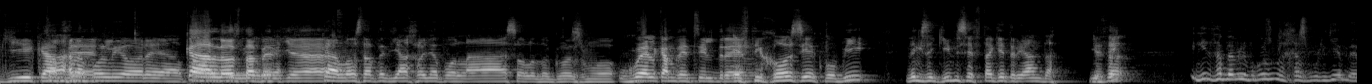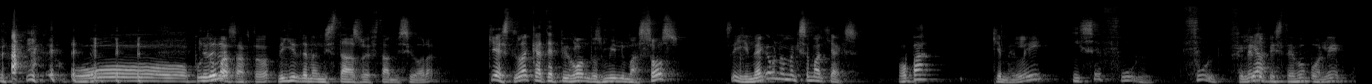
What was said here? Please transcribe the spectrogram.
Βγήκαμε. Πάρα πολύ ωραία. Καλώς τα παιδιά. Καλώς τα παιδιά. Χρόνια πολλά σε όλο τον κόσμο. Welcome the children. Ευτυχώς η εκπομπή δεν ξεκίνησε 7 και 30. Γιατί; θα, γιατί θα με έβλεπε ο κόσμος να χασμουριέμαι. ρε. Ω, Πού Και το δεν- πας αυτό; Δεν γίνεται να νιστάζω 7,5 ώρα. Και έστειλα κατεπηγόντως μήνυμα σω στη γυναίκα μου να με ξεματιάξει. Όπα. Και με λέει είσαι full. Full. Φίλε, Γεια. το πιστεύω πολύ.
